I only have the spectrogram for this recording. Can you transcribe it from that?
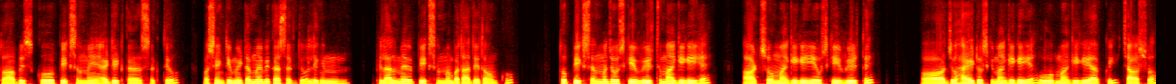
तो आप इसको पिक्सल में एडिट कर सकते हो और सेंटीमीटर में भी कर सकते हो, लेकिन फ़िलहाल मैं पिक्सल में बता देता हूँ आपको। तो पिक्सल में जो उसकी विर्थ मांगी गई है आठ सौ मांगी गई है उसकी विर्थ और जो हाइट उसकी मांगी गई है, वो मांगी गई है आपकी चार सौ।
